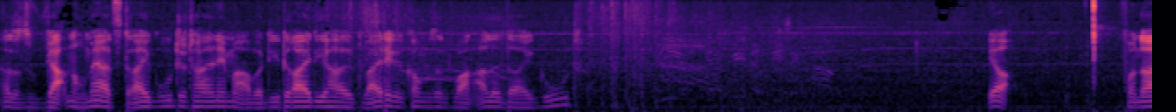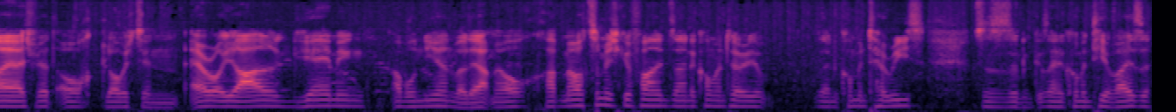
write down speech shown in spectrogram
Also wir hatten noch mehr als drei gute Teilnehmer, aber die drei, die halt weitergekommen sind, waren alle drei gut. Ja. Von daher, ich werde auch, glaube ich, den Aeroyal Gaming abonnieren, weil der hat mir auch, hat mir auch ziemlich gefallen, seine Kommentare seine Commentaries, seine Kommentierweise.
